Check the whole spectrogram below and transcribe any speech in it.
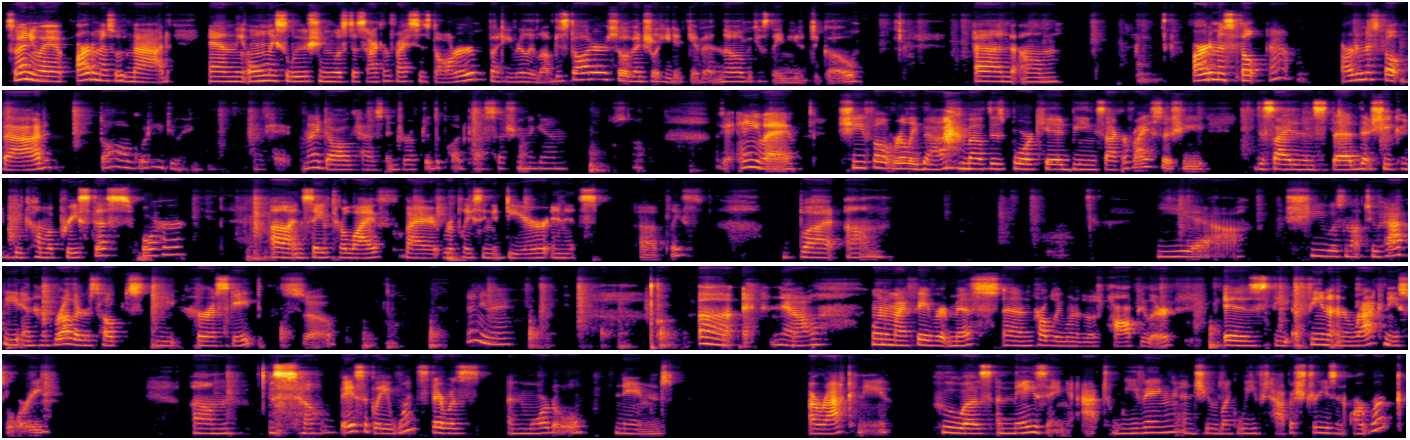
So anyway, Artemis was mad, and the only solution was to sacrifice his daughter, but he really loved his daughter, so eventually he did give in though because they needed to go. And um Artemis felt ah, Artemis felt bad. Dog, what are you doing? Okay, my dog has interrupted the podcast session again. Okay, anyway, she felt really bad about this poor kid being sacrificed, so she decided instead that she could become a priestess for her uh, and saved her life by replacing a deer in its uh, place. But, um, yeah. she was not too happy, and her brothers helped the, her escape. So, anyway, uh, now one of my favorite myths, and probably one of the most popular, is the Athena and Arachne story. Um, so basically, once there was a mortal named Arachne who was amazing at weaving, and she would like weave tapestries and artwork.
